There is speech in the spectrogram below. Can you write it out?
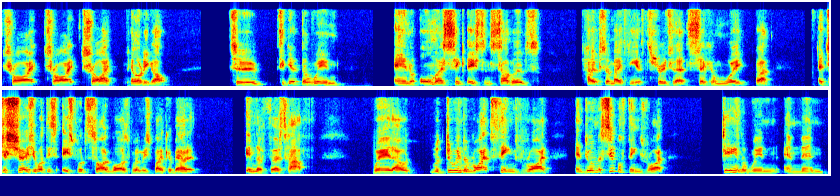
try, try, try, penalty goal to to get the win and almost sink Eastern Suburbs hopes of making it through to that second week. But it just shows you what this Eastwood side was when we spoke about it in the first half, where they were, were doing the right things right and doing the simple things right, getting the win, and then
